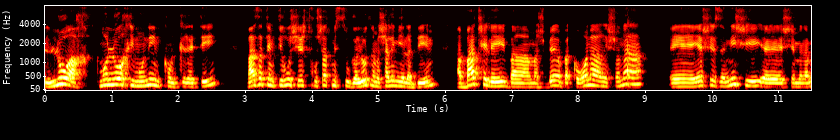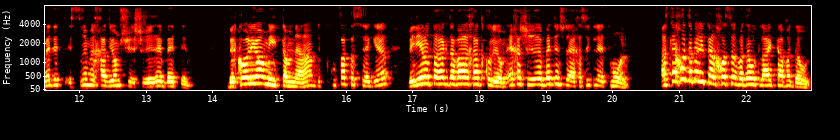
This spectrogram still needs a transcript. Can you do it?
לוח, כמו לוח אימונים קונקרטי, ואז אתם תראו שיש תחושת מסוגלות, למשל עם ילדים. הבת שלי במשבר, בקורונה הראשונה, אה, יש איזה מישהי שמלמדת 21 יום שרירי בטן, וכל יום היא התאמנה בתקופת הסגר, ועניין אותה רק דבר אחד כל יום, איך השרירי בטן שלה יחסית לאתמול. אז אתה יכול לדבר איתה על חוסר ודאות, לא הייתה ודאות.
